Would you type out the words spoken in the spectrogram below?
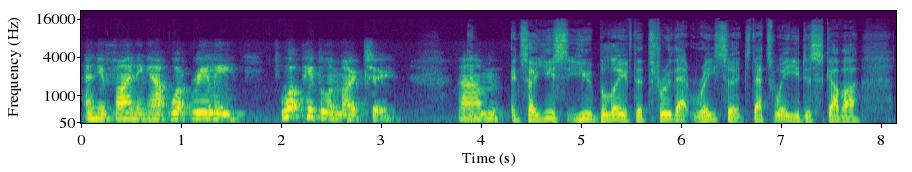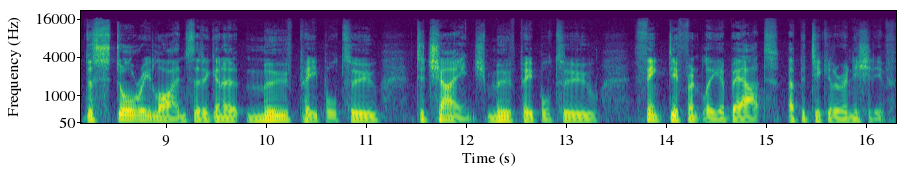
and you're finding out what really what people emote to. Um, and, and, so you you believe that through that research, that's where you discover the storylines that are going to move people to to change, move people to think differently about a particular initiative.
